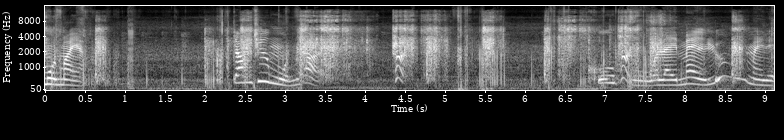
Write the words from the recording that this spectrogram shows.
หมุดใหม่อะจำชื่อหมุดไม่ได้ คู่หูอะไรไม่รู้ไม่ได้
